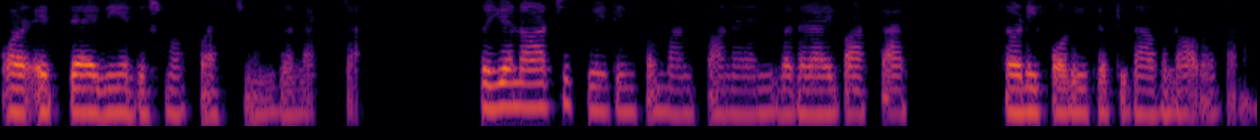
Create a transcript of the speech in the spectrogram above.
or if there are any additional questions or next steps. So you're not just waiting for months on end whether I got that 30, 40, 50,000 dollars a month.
